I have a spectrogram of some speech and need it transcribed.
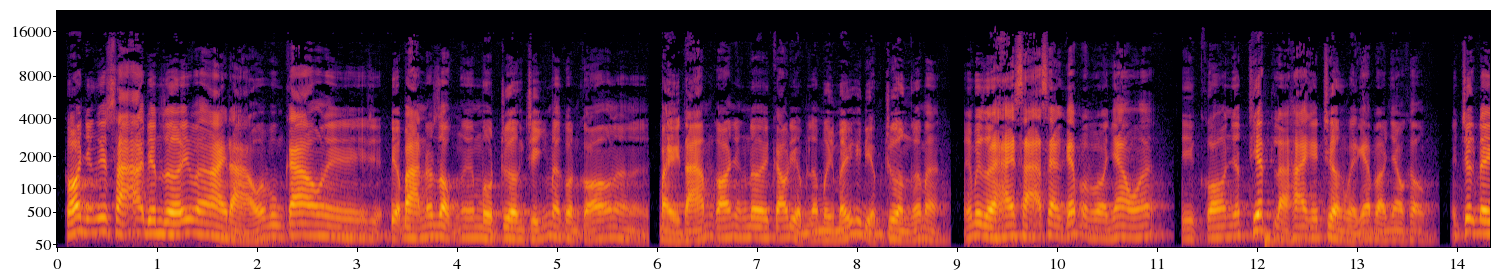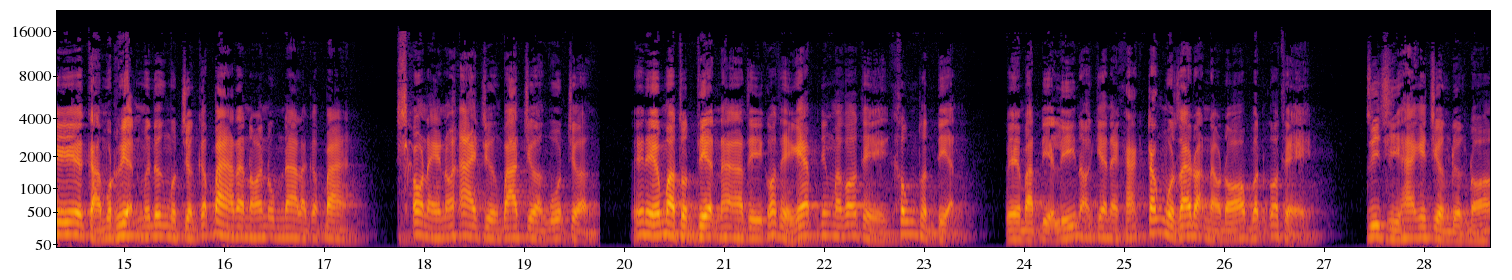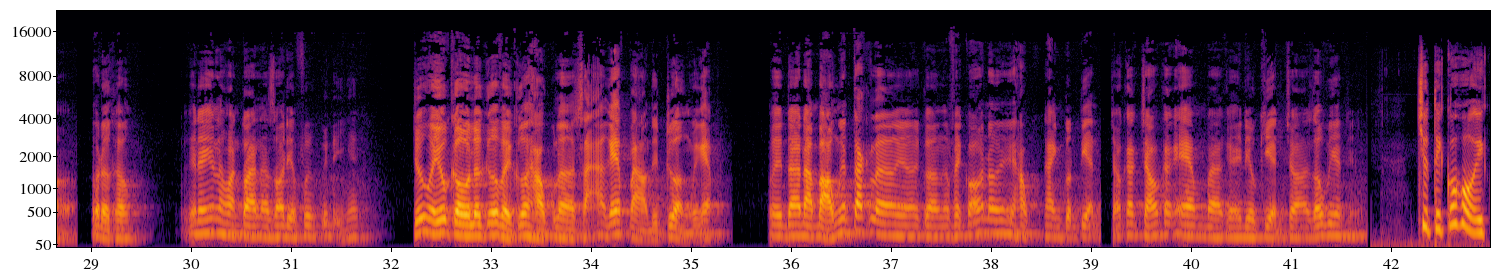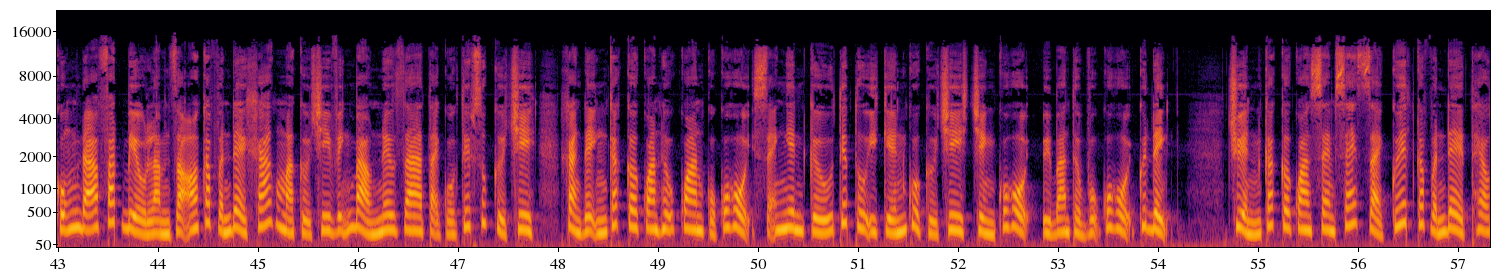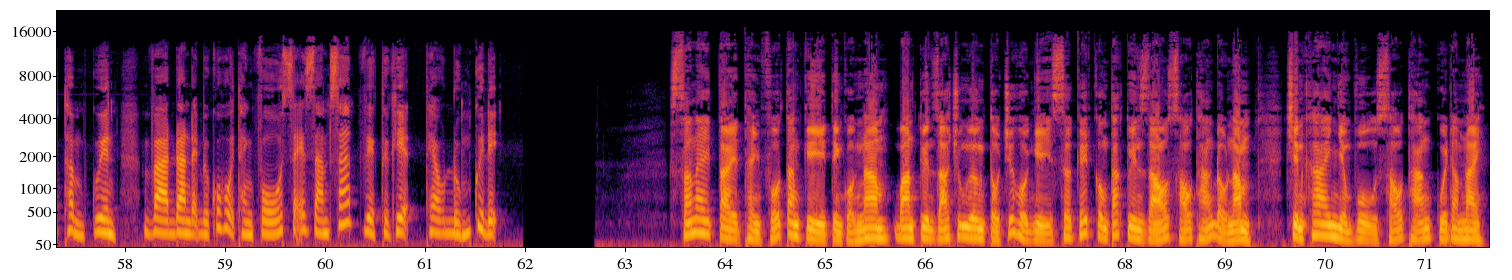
Có những cái xã biên giới và hải đảo vùng cao thì địa bàn nó rộng một trường chính mà còn có 7 8 có những nơi cao điểm là mười mấy cái điểm trường cơ mà. Nếu bây giờ hai xã sẽ ghép vào nhau ấy, thì có nhất thiết là hai cái trường phải ghép vào nhau không? Trước đây cả một huyện mới đương một trường cấp 3 ta nói nôm na là cấp 3. Sau này nói hai trường, ba trường, bốn trường. Thế nếu mà thuận tiện thì có thể ghép nhưng mà có thể không thuận tiện về mặt địa lý nọ kia này khác trong một giai đoạn nào đó vẫn có thể duy trì hai cái trường được đó có được không? Cái đấy là hoàn toàn là do địa phương quyết định hết. Chứ không phải yêu cầu là cơ phải cơ học là xã ghép vào thì trường phải ghép. Người ta đảm bảo nguyên tắc là phải có nơi học hành thuận tiện cho các cháu, các em và cái điều kiện cho giáo viên. Chủ tịch Quốc hội cũng đã phát biểu làm rõ các vấn đề khác mà cử tri Vĩnh Bảo nêu ra tại cuộc tiếp xúc cử tri, khẳng định các cơ quan hữu quan của Quốc hội sẽ nghiên cứu tiếp thu ý kiến của cử tri trình Quốc hội, Ủy ban Thường vụ Quốc hội quyết định chuyển các cơ quan xem xét giải quyết các vấn đề theo thẩm quyền và đoàn đại biểu Quốc hội thành phố sẽ giám sát việc thực hiện theo đúng quy định. Sáng nay tại thành phố Tam Kỳ, tỉnh Quảng Nam, Ban tuyên giáo Trung ương tổ chức hội nghị sơ kết công tác tuyên giáo 6 tháng đầu năm, triển khai nhiệm vụ 6 tháng cuối năm nay.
